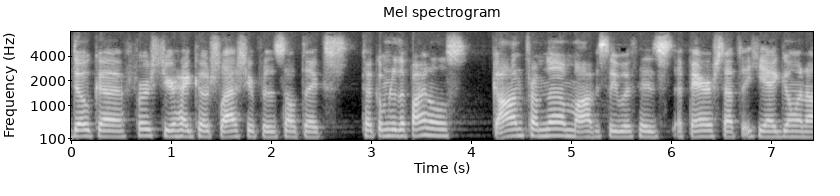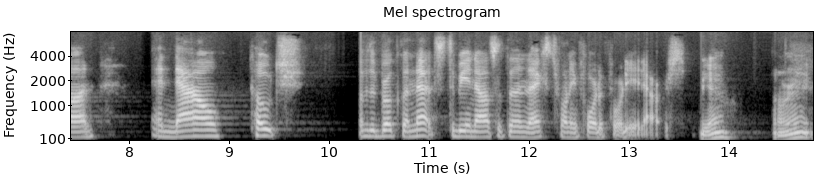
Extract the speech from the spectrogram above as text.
Udoka, first year head coach last year for the Celtics, took them to the finals, gone from them, obviously with his affair stuff that he had going on, and now coach of the Brooklyn Nets to be announced within the next 24 to 48 hours. Yeah. All right.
